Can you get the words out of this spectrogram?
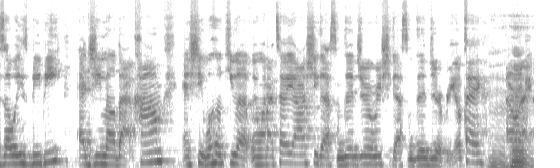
Zoe's BB at gmail.com. And she will hook you up. And when I tell y'all, she got some good jewelry she got some good jewelry. Okay. Mm-hmm. All right.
